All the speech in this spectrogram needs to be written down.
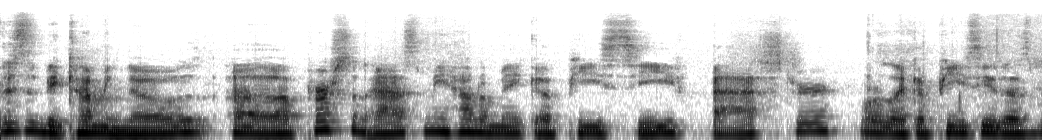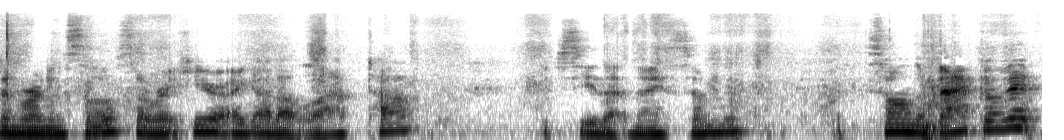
this is Becoming Nose. Uh, a person asked me how to make a PC faster, or like a PC that's been running slow. So right here, I got a laptop. You see that nice symbol? So on the back of it,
